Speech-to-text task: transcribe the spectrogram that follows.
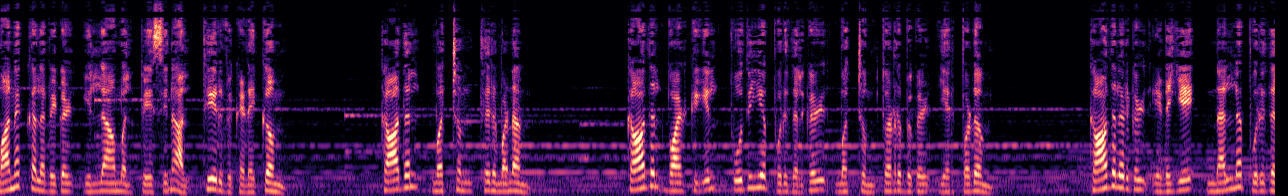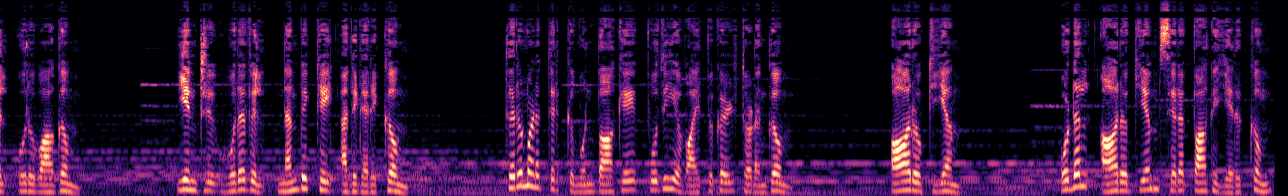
மனக்கலவைகள் இல்லாமல் பேசினால் தீர்வு கிடைக்கும். காதல் மற்றும் திருமணம். காதல் வாழ்க்கையில் புதிய புரிதல்கள் மற்றும் தொடர்புகள் ஏற்படும். காதலர்கள் இடையே நல்ல புரிதல் உருவாகும். இன்று உறவில் நம்பிக்கை அதிகரிக்கும். திருமணத்திற்கு முன்பாக புதிய வாய்ப்புகள் தொடங்கும். ஆரோக்கியம். உடல் ஆரோக்கியம் சிறப்பாக இருக்கும்.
